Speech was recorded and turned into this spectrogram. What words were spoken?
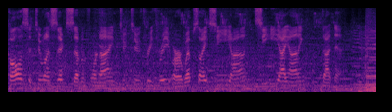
call us at 216-749-2233 or our website ceiawning.net.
